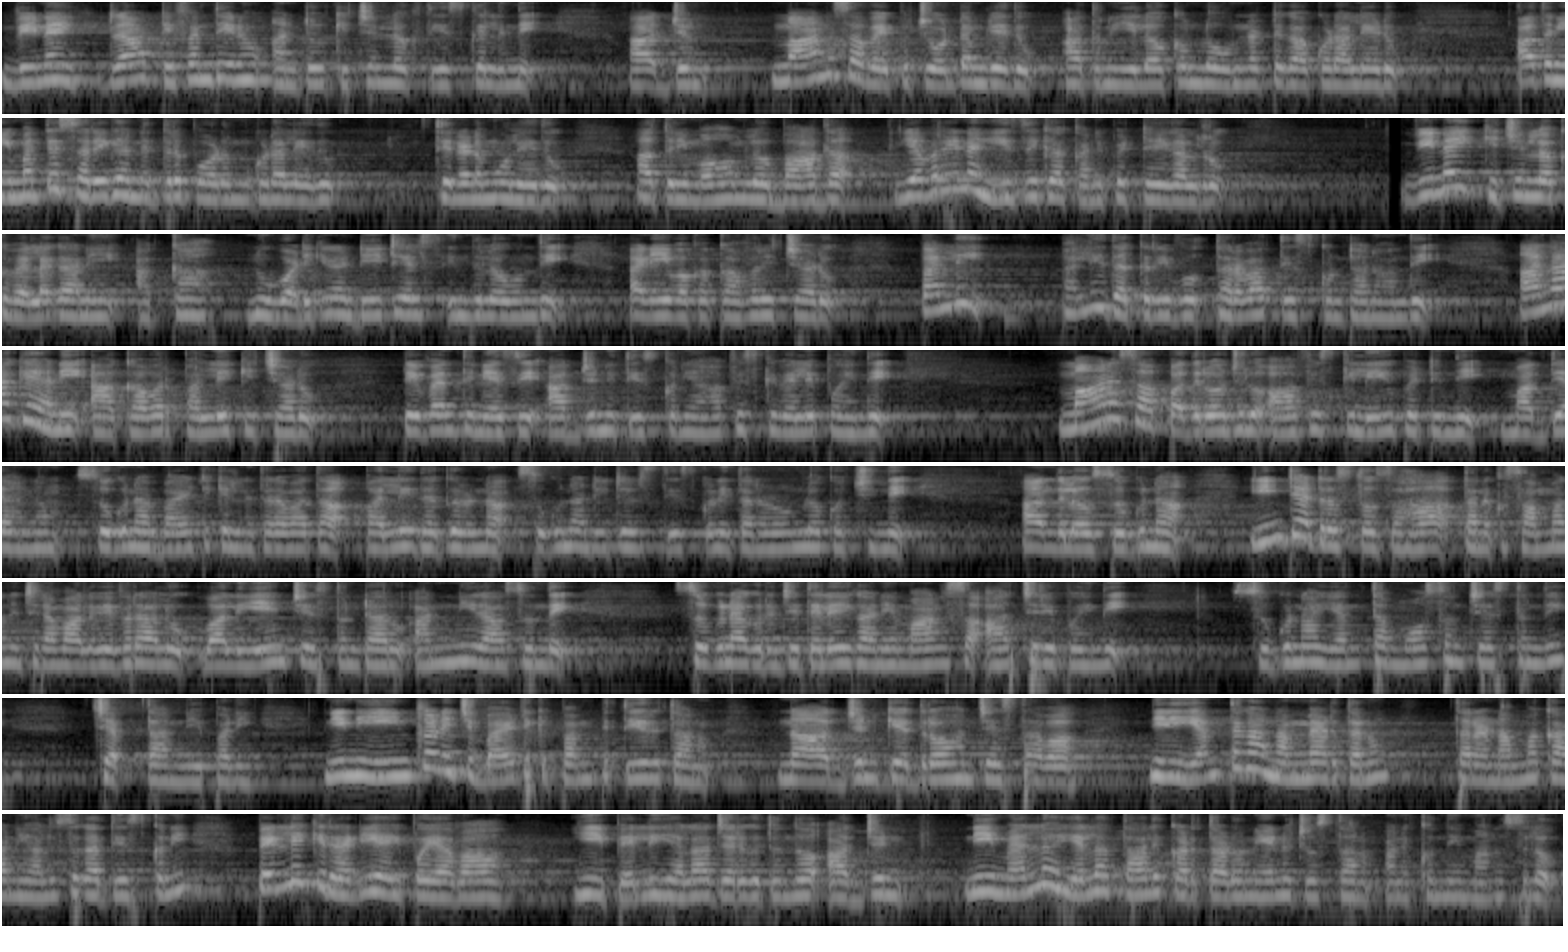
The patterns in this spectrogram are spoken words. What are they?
వినయ్ రా టిఫిన్ తిను అంటూ కిచెన్లోకి తీసుకెళ్ళింది. అర్జున్ మానస వైపు చూడడం లేదు. అతను ఈ లోకంలో ఉన్నట్టుగా కూడా లేడు. అతను ఈ మధ్య సరిగా నిద్రపోవడం కూడా లేదు. తినడమూ లేదు. అతని మొహంలో బాధ ఎవరైనా ఈజీగా కనిపెట్టేయగలరు. వినయ్ కిచెన్లోకి వెళ్ళగానే అక్క నువ్వు అడిగిన డీటెయిల్స్ ఇందులో ఉంది అని ఒక కవర్ ఇచ్చాడు. పల్లి పల్లి దగ్గర ఇవ్వు తర్వాత తీసుకుంటాను అంది. అలాగే అని ఆ కవర్ పల్లికి ఇచ్చాడు టిఫిన్ తినేసి అర్జున్ని తీసుకుని ఆఫీస్కి వెళ్ళిపోయింది. మానస పది రోజులు ఆఫీస్కి లీవ్ పెట్టింది. మధ్యాహ్నం సుగుణ బయటికి వెళ్ళిన తర్వాత పల్లి దగ్గరున్న సుగుణ డీటెయిల్స్ తీసుకుని తన రూమ్లోకి వచ్చింది అందులో సుగుణ ఇంటి అడ్రస్తో సహా తనకు సంబంధించిన వాళ్ళ వివరాలు వాళ్ళు ఏం చేస్తుంటారు అన్నీ రాసుంది. సుగుణ గురించి తెలియగానే మానస ఆశ్చర్యపోయింది. సుగుణ ఎంత మోసం చేస్తుంది? చెప్తాను నీ పని. నేను ఈ ఇంట్లో నుంచి బయటికి పంపి తీరుతాను. నా అర్జున్కే ద్రోహం చేస్తావా? నేను ఎంతగా నమ్మాడతాను? తన నమ్మకాన్ని అలుసుగా తీసుకుని పెళ్ళికి రెడీ అయిపోయావా? ఈ పెళ్ళి ఎలా జరుగుతుందో అర్జున్ నీ మెల్ల ఎలా తాలి కడతాడో నేను చూస్తాను అనుకుంది మనసులో.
